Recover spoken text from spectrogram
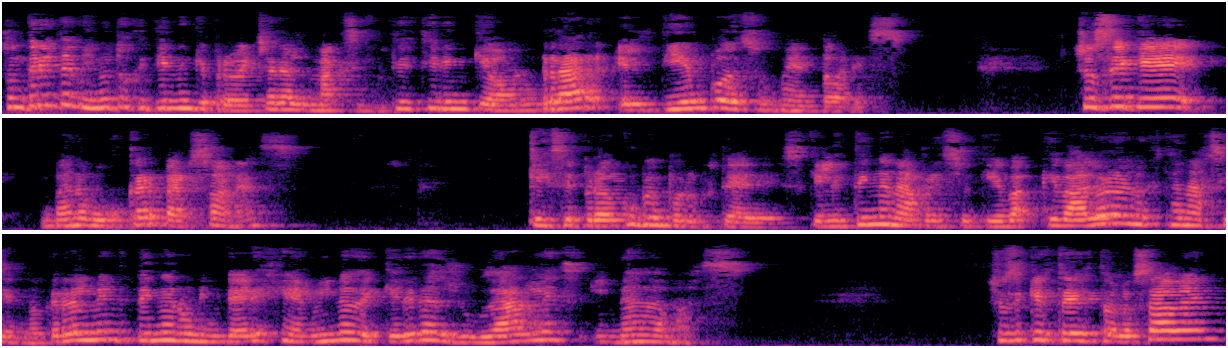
Son 30 minutos que tienen que aprovechar al máximo. Ustedes tienen que honrar el tiempo de sus mentores. Yo sé que van a buscar personas que se preocupen por ustedes, que les tengan aprecio, que, valoren lo que están haciendo, que realmente tengan un interés genuino de querer ayudarles y nada más. Yo sé que ustedes esto lo saben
